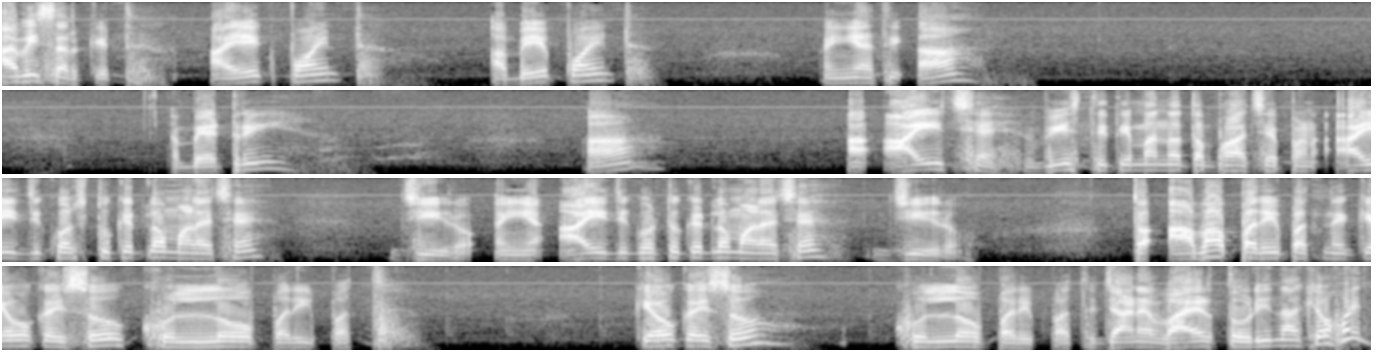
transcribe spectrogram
આવી સર્કિટ આ એક પોઈન્ટ આ બે પોઈન્ટ અહીંયાથી આ બેટરી આ આ આઈ છે. વી સ્થિતિમાનનો તફાવત છે, પણ આઈ ઇઝ ઇક્વલ્સ ટુ કેટલો મળે છે? જીરો અહીંયા આઈ ઇઝ ઇક્વલ ટુ કેટલો મળે છે? જીરો તો આવા પરિપથને કેવો કહીશું? ખુલ્લો પરિપથ. કેવો કહીશું? ખુલ્લો પરિપથ. જાણે વાયર તોડી નાખ્યો હોય ને?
